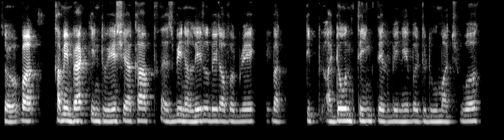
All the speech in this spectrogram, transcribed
so, but coming back into Asia Cup has been a little bit of a break, but I don't think they've been able to do much work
